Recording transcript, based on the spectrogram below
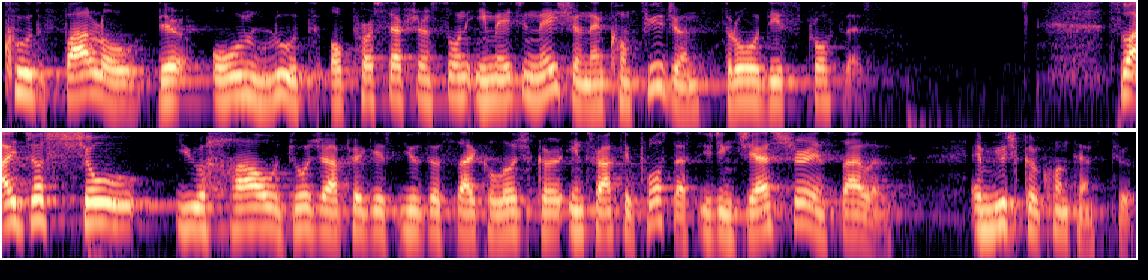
could follow their own route of perception, so imagination and confusion through this process. So I just show you how Georgia Aperghis uses a psychological interactive process using gesture and silence and musical contents too.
